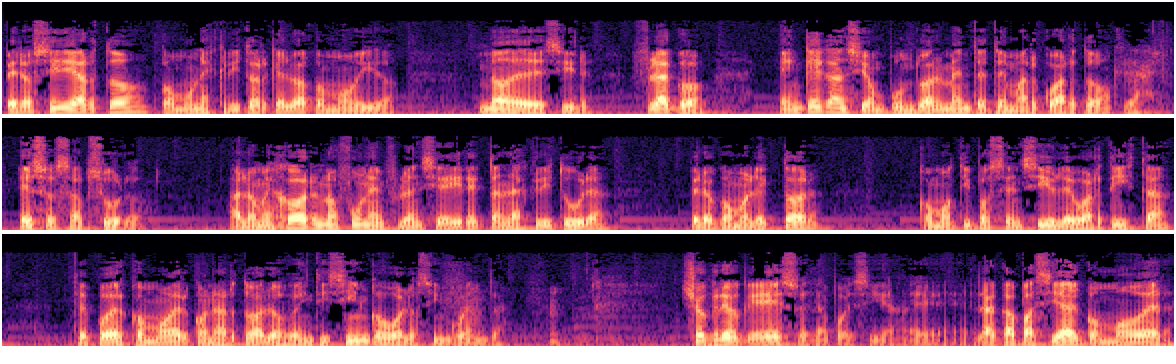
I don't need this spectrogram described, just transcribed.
pero sí de Artaud como un escritor que lo ha conmovido. No de decir, flaco, ¿en qué canción puntualmente te marcó Artaud? Claro. Eso es absurdo. A lo mejor no fue una influencia directa en la escritura, pero como lector, como tipo sensible o artista, te podés conmover con Artaud a los 25 o a los 50. Yo creo que eso es la poesía, eh, la capacidad de conmover,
